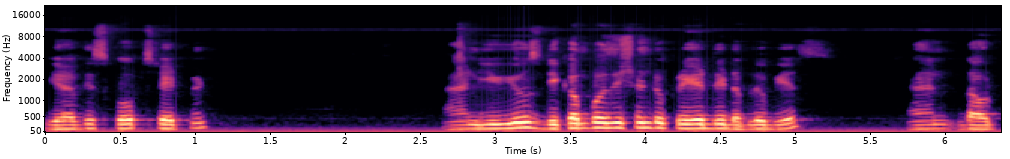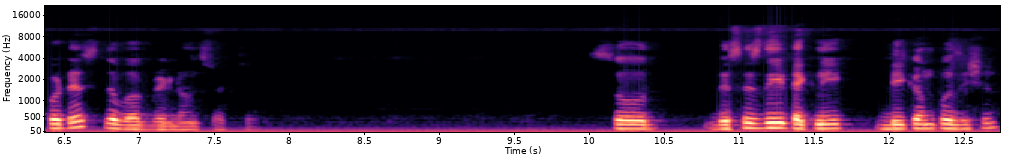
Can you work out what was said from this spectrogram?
You have the scope statement and you use decomposition to create the WBS and the output is the work breakdown structure. So this is the technique decomposition.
